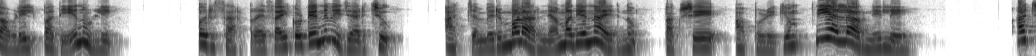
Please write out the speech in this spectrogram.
കവളിൽ പതിയെ നുള്ളി. ഒരു സർപ്രൈസ് ആയിക്കോട്ടെ എന്ന് വിചാരിച്ചു. അച്ഛൻ വരുമ്പോൾ അറിഞ്ഞാൽ മതിയെന്നായിരുന്നു. പക്ഷേ അപ്പോഴേക്കും നീ അല്ല അറിഞ്ഞില്ലേ? അച്ഛ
